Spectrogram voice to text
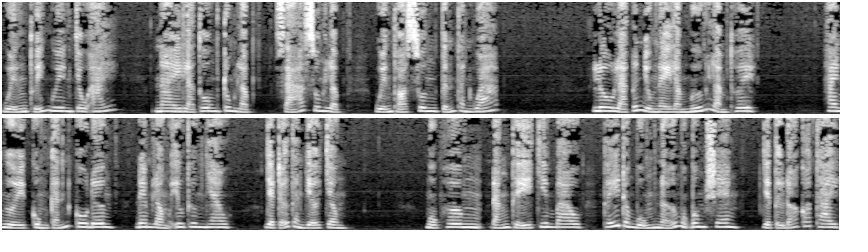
huyện Thủy Nguyên, Châu Ái, nay là thôn Trung Lập, xã Xuân Lập, huyện Thọ Xuân, tỉnh Thanh Hóa. Lưu lạc đến vùng này làm mướn làm thuê. Hai người cùng cảnh cô đơn, đem lòng yêu thương nhau và trở thành vợ chồng. Một hôm, Đặng Thị Chiêm Bao thấy trong bụng nở một bông sen và từ đó có thai.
